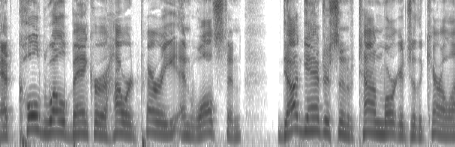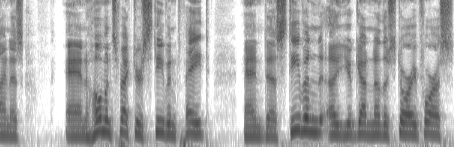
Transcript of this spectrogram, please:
at Coldwell Banker, Howard Perry, and Walston. Doug Anderson of Towne Mortgage of the Carolinas, and Home Inspector Steven Pate. And uh, Steven, uh, you got another story for us?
